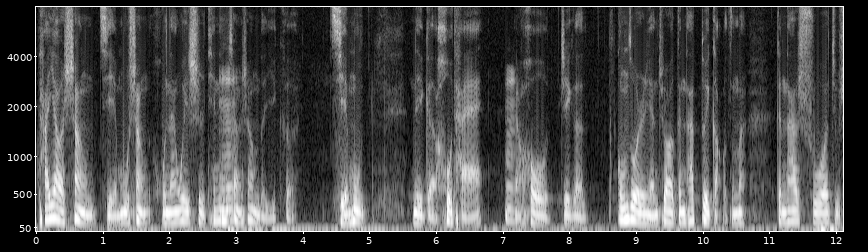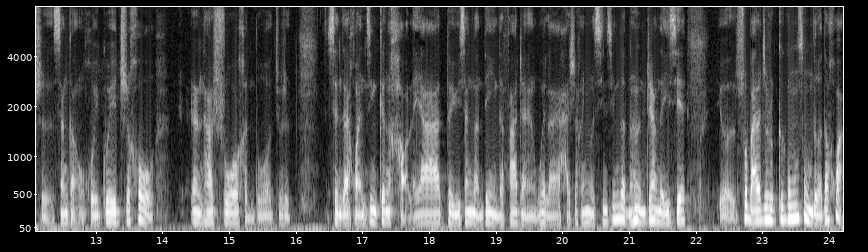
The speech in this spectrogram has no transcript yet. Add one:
他要上节目上湖南卫视《天天向上》的一个节目，那个后台，然后这个工作人员就要跟他对稿子嘛，跟他说就是香港回归之后，让他说很多就是现在环境更好了呀，对于香港电影的发展未来还是很有信心的等等这样的一些，呃说白了就是歌功颂德的话，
